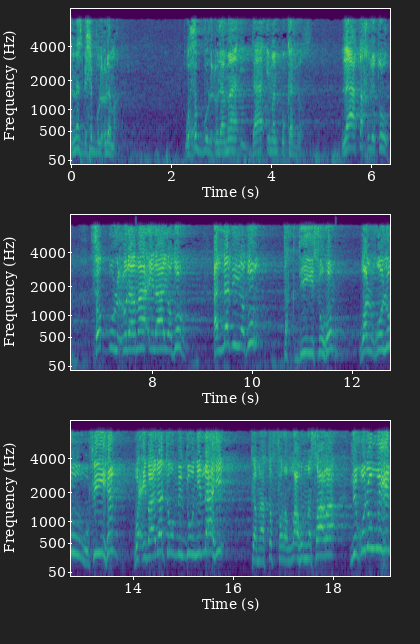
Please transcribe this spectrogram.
الناس بيحبوا العلماء. وحب العلماء دائما أكرر. لا تخلطوا. حب العلماء لا يضر. الذي يضر تقديسهم والغلو فيهم وعبادتهم من دون الله كما كفر الله النصارى لغلوهم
